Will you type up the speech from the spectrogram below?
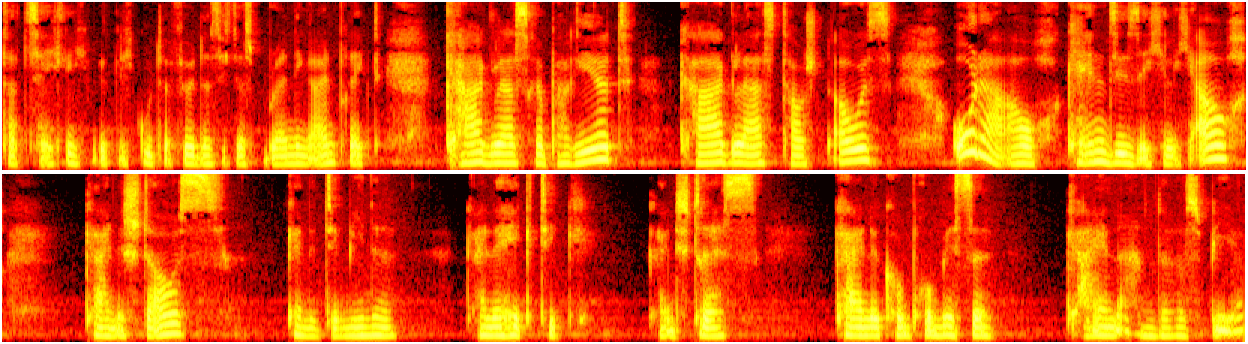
tatsächlich wirklich gut dafür, dass sich das Branding einprägt. K-Glas repariert, K-Glas tauscht aus. Oder auch, kennen Sie sicherlich auch, keine Staus, keine Termine, keine Hektik, kein Stress, keine Kompromisse, kein anderes Bier.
